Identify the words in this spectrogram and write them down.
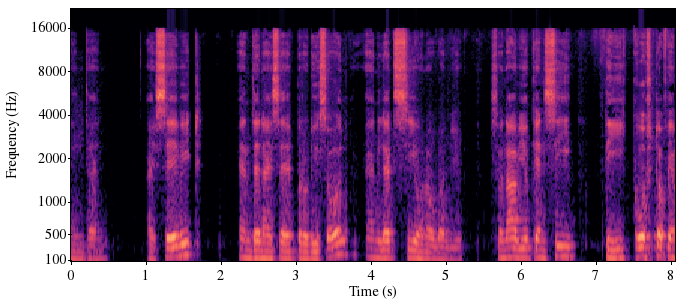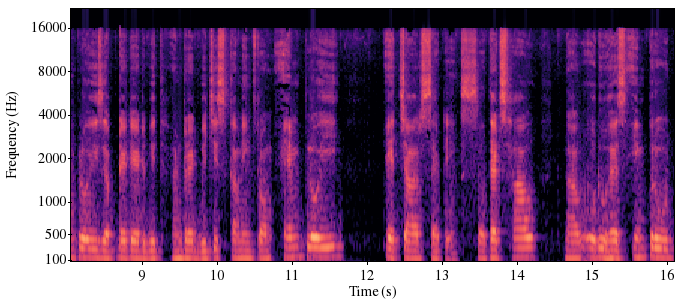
and then I save it and then I say produce all and let's see on overview. So now you can see the cost of employees updated with 100 which is coming from employee HR settings. So that's how now Odoo has improved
